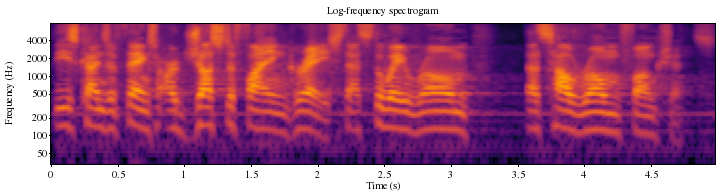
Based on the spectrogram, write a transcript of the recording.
these kinds of things are justifying grace. That's the way Rome, that's how Rome functions.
